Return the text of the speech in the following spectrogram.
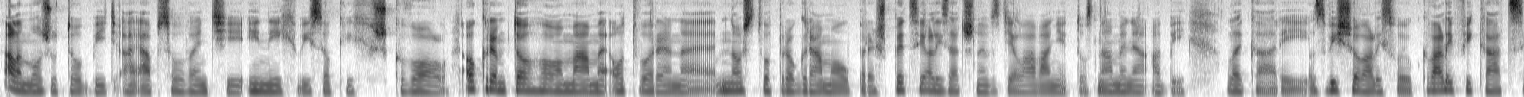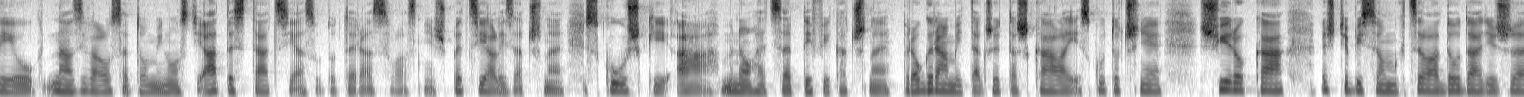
ale môžu to byť aj absolventi iných vysokých škôl. Okrem toho máme otvorené množstvo programov pre špecializačné vzdelávanie, to znamená, aby lekári zvyšovali svoju kvalifikáciu. Nazývalo sa to v minulosti atestácia, sú to teraz vlastne špecializačné skúšky a mnohé certifikačné programy, takže tá škála je skutočne široká. Ešte by som chcela dodať, že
